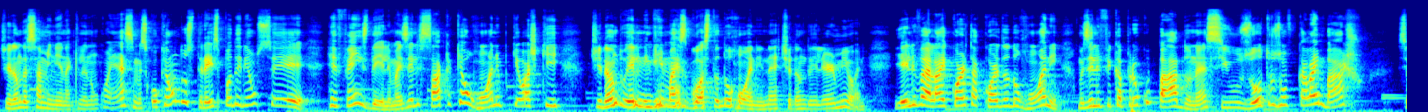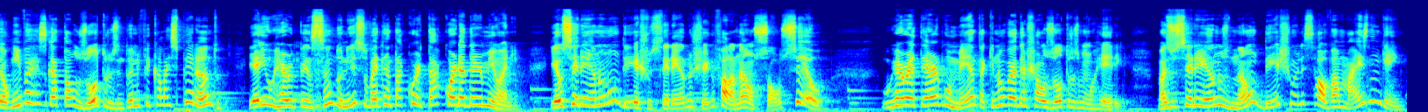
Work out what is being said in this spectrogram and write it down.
tirando essa menina que ele não conhece, mas qualquer um dos três poderiam ser reféns dele. Mas ele saca que é o Rony, porque eu acho que, tirando ele, ninguém mais gosta do Rony, né? Tirando ele e a Hermione. E ele vai lá e corta a corda do Rony, mas ele fica preocupado, né? Se os outros vão ficar lá embaixo. Se alguém vai resgatar os outros, então ele fica lá esperando. E aí o Harry, pensando nisso, vai tentar cortar a corda da Hermione. E aí o Sereano não deixa. O Sereano chega e fala: Não, só o seu. O Harry até argumenta que não vai deixar os outros morrerem, mas os Sereianos não deixam ele salvar mais ninguém.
